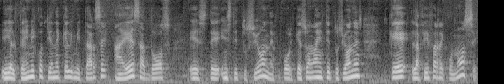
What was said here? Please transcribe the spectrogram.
y el técnico tiene que limitarse a esas dos este, instituciones, porque son las instituciones que la FIFA reconoce.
